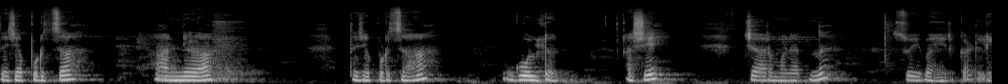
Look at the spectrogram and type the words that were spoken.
त्याच्या पुढचा हा निळा त्याच्या पुढचा हा गोल्डन. असे चार मण्यातनं सुई बाहेर काढली.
